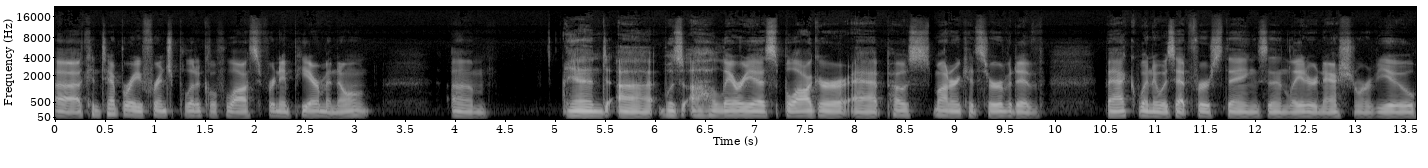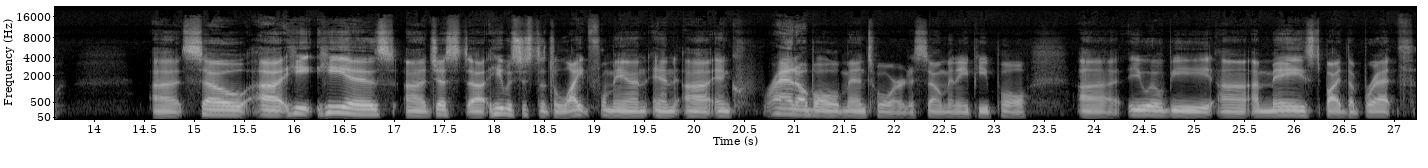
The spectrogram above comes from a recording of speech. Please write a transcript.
uh, a contemporary French political philosopher named Pierre Manent, um, and uh, was a hilarious blogger at Postmodern Conservative back when it was at First Things and later National Review. Uh, so uh, he he is uh, just uh, he was just a delightful man and uh, incredible mentor to so many people. Uh, you will be uh, amazed by the breadth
